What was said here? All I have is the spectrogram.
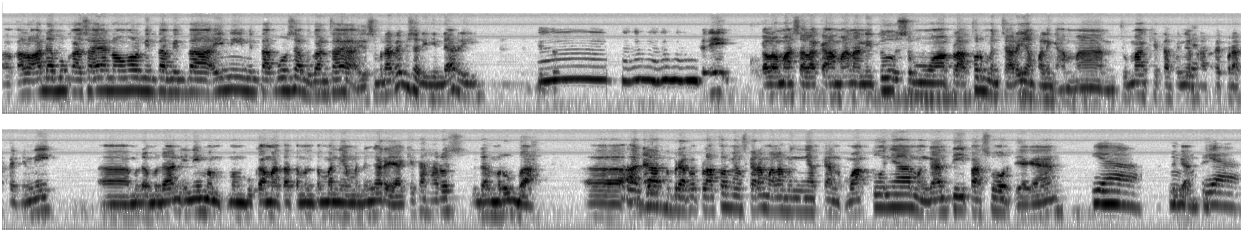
uh, kalau ada muka saya nongol minta-minta ini minta pulsa bukan saya ya sebenarnya bisa dihindari gitu. mm. jadi kalau masalah keamanan itu semua platform mencari yang paling aman. Cuma kita punya iya. praktek-praktek ini uh, mudah-mudahan ini mem membuka mata teman-teman yang mendengar ya. Kita harus sudah merubah. Uh. Ada beberapa platform yang sekarang malah mengingatkan waktunya mengganti password ya kan? Iya. Diganti. Iya.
